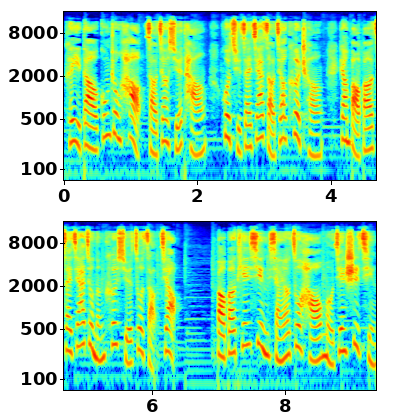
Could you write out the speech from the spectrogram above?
可以到公众号早教学堂获取在家早教课程，让宝宝在家就能科学做早教。宝宝天性想要做好某件事情，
